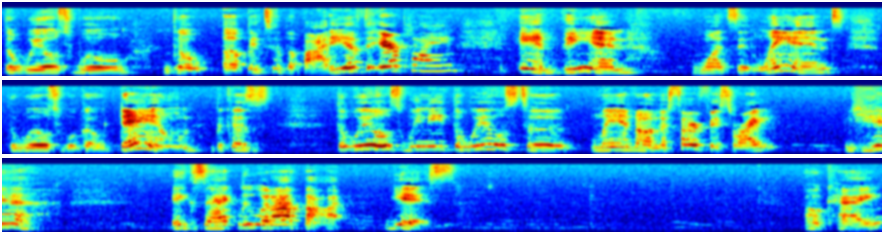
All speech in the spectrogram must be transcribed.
the wheels will go up into the body of the airplane. And then once it lands, the wheels will go down because the wheels, we need the wheels to land on the surface, right? Yeah, exactly what I thought. Yes. Okay.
